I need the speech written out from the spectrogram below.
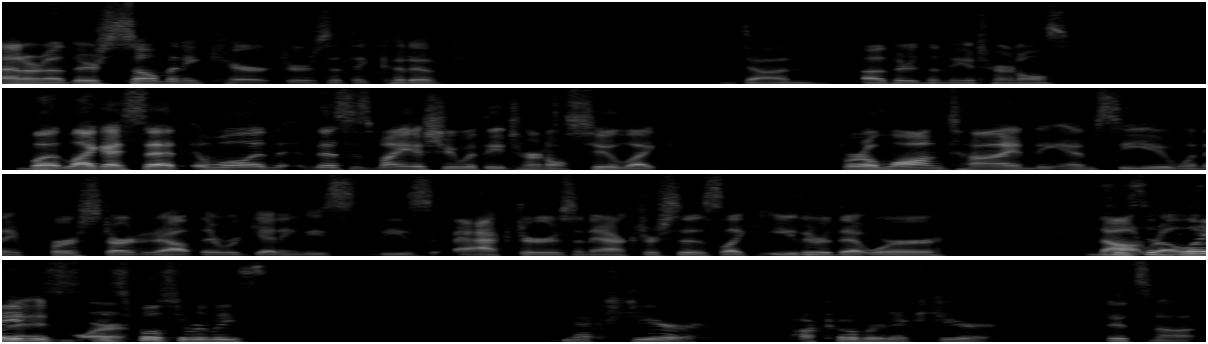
I don't know. There's so many characters that they could have done other than the Eternals. But like I said, well, and this is my issue with the Eternals too. Like for a long time, the MCU, when they first started out, they were getting these these actors and actresses like either that were not Twisted relevant Blade is, is supposed to release next year, October next year. It's not.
